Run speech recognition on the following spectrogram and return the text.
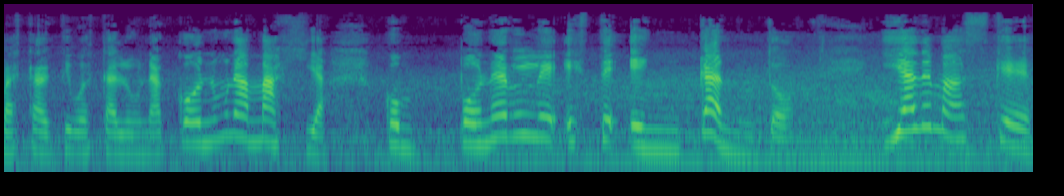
va a estar activo esta luna, con una magia, con ponerle este encanto y además que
